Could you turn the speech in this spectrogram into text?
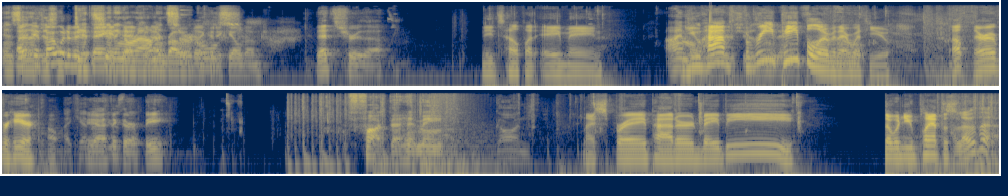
instead of if I just would have been paying dipshitting around I in probably could have killed him. That's true though. needs help at A main. I'm you have here, three people over there with you. Oh, they're over here. Oh, I yeah, I think they're that. B. Fuck, that hit me. Gone. Nice spray pattern, baby. So when you plant the Hello there.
